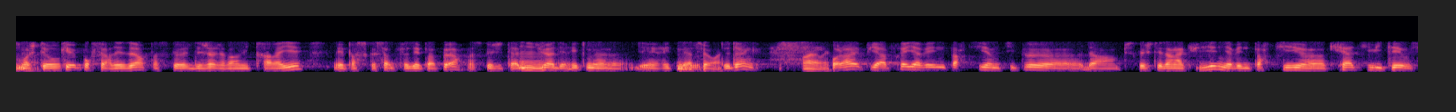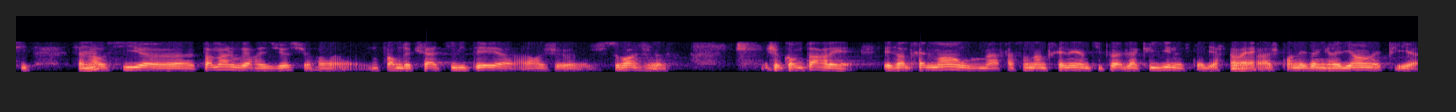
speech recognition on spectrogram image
Moi j'étais ok pour faire des heures parce que déjà j'avais envie de travailler, mais parce que ça me faisait pas peur, parce que j'étais habitué mmh. à des rythmes, des rythmes Bien de, sûr, ouais. de dingue. Ouais, ouais. Voilà. Et puis après il y avait une partie un petit peu, dans, puisque j'étais dans la cuisine, il y avait une partie créativité aussi ça m'a mhm. aussi euh, pas mal ouvert les yeux sur euh, une forme de créativité. Alors je, souvent je je compare les les entraînements ou ma façon d'entraîner un petit peu à de la cuisine, c'est-à-dire que je prends des ingrédients et puis euh,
